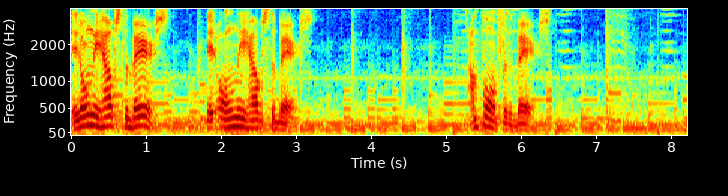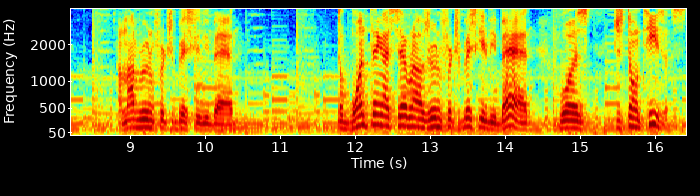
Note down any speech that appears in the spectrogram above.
It only helps the Bears. It only helps the Bears. I'm pulling for the Bears. I'm not rooting for Trubisky to be bad. The one thing I said when I was rooting for Trubisky to be bad was just don't tease us.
